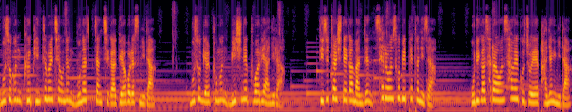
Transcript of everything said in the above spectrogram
무속은 그 빈틈을 채우는 문화적 장치가 되어버렸습니다. 무속 열풍은 미신의 부활이 아니라 디지털 시대가 만든 새로운 소비 패턴이자 우리가 살아온 사회 구조의 반영입니다.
